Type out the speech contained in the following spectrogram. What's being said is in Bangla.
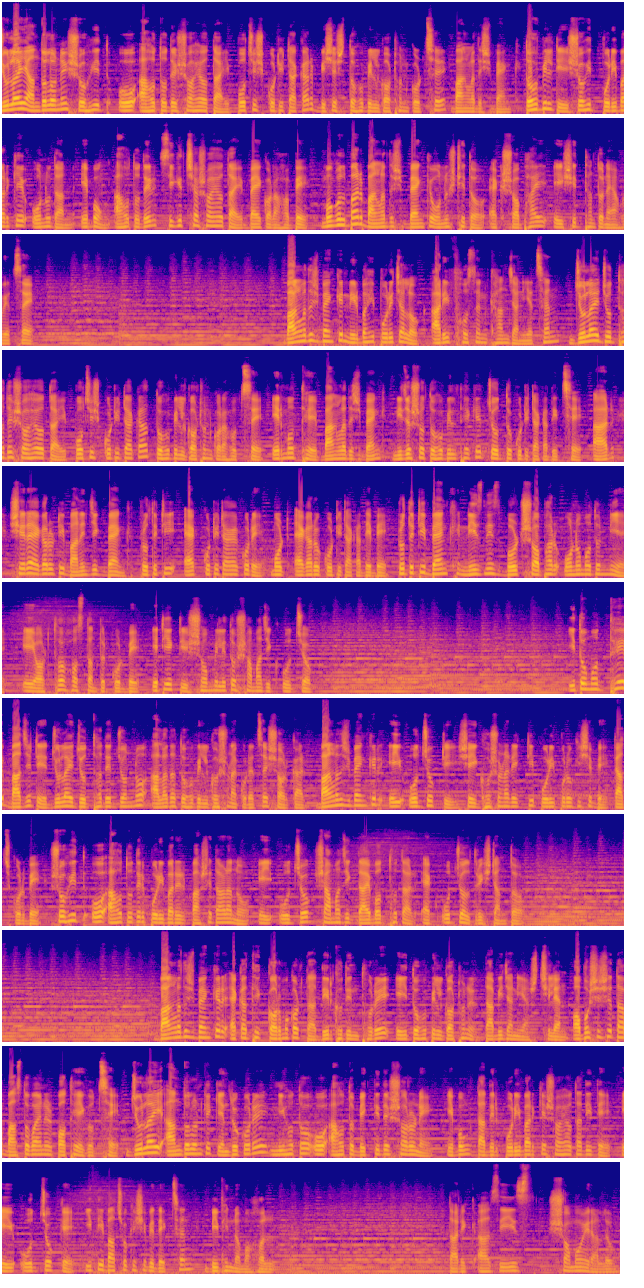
জুলাই আন্দোলনে শহীদ ও আহতদের সহায়তায় পঁচিশ কোটি টাকার বিশেষ তহবিল গঠন করছে বাংলাদেশ ব্যাংক। তহবিলটি শহীদ পরিবারকে অনুদান এবং আহতদের চিকিৎসা সহায়তায় ব্যয় করা হবে। মঙ্গলবার বাংলাদেশ ব্যাংকে অনুষ্ঠিত এক সভায় এই সিদ্ধান্ত নেওয়া হয়েছে। বাংলাদেশ ব্যাংকের নির্বাহী পরিচালক আরিফ হোসেন খান জানিয়েছেন, জুলাই যোদ্ধাদের সহায়তায় পঁচিশ কোটি টাকা তহবিল গঠন করা হচ্ছে। এর মধ্যে বাংলাদেশ ব্যাংক নিজস্ব তহবিল থেকে চোদ্দ কোটি টাকা দিচ্ছে আর সেরা এগারোটি বাণিজ্যিক ব্যাংক প্রতিটি এক কোটি টাকা করে মোট এগারো কোটি টাকা দেবে। প্রতিটি ব্যাংক নিজ নিজ বোর্ড সভার অনুমোদন নিয়ে এই অর্থ হস্তান্তর করবে। এটি একটি সম্মিলিত সামাজিক উদ্যোগ। ইতোমধ্যে বাজেটে জুলাই যোদ্ধাদের জন্য আলাদা তহবিল ঘোষণা করেছে সরকার। বাংলাদেশ ব্যাংকের এই উদ্যোগটি সেই ঘোষণার একটি পরিপূরক হিসেবে কাজ করবে। শহীদ ও আহতদের পরিবারের পাশে দাঁড়ানো এই উদ্যোগ সামাজিক দায়বদ্ধতার এক উজ্জ্বল দৃষ্টান্ত। বাংলাদেশ ব্যাংকের একাধিক কর্মকর্তা দীর্ঘদিন ধরে এই তহবিল গঠনের দাবি জানিয়ে আসছিলেন। অবশেষে তা বাস্তবায়নের পথে এগোচ্ছে। জুলাই আন্দোলনকে কেন্দ্র করে নিহত ও আহত ব্যক্তিদের স্মরণে এবং তাদের পরিবারকে সহায়তা দিতে এই উদ্যোগকে ইতিবাচক হিসেবে দেখছেন বিভিন্ন মহল। তারেক আজিজ, সময়ের আলো।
